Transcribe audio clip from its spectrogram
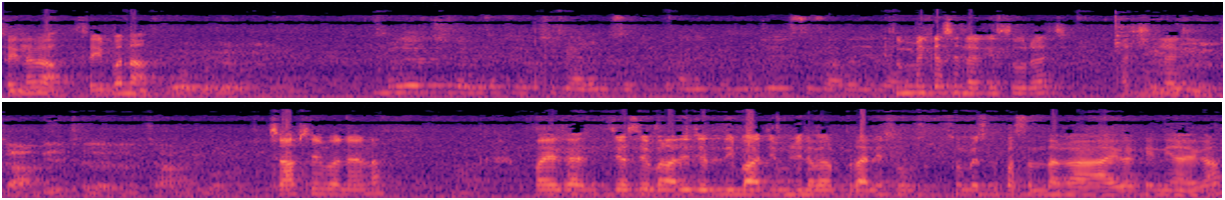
सही लगा? सही बना? बहुत बढ़िया मुझे अच्छी लगी सबसे अच्छी बैंगन सब्ज़ी खाने के मुझे इससे ज़्यादा ये तुम्हें कैसी लगी सूरज? अच्छी लगी? चाप भी अच्छा लगा चाप भी बहुत अच्छा चाप से बना है ना? भाई जैसे बना दी जल्दीबाजी मुझे लगा पता नहीं सुमेश को पसंद आएगा आएगा कि नहीं आएगा?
